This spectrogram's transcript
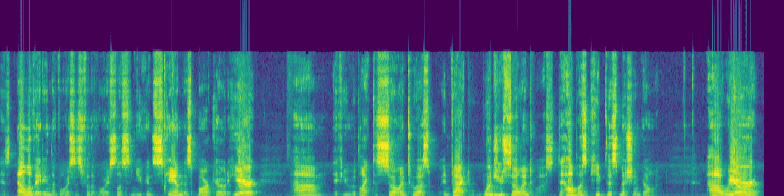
as elevating the voices for the voiceless. And you can scan this barcode here um, if you would like to sow into us. In fact, would you sow into us to help us keep this mission going? Uh, we are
